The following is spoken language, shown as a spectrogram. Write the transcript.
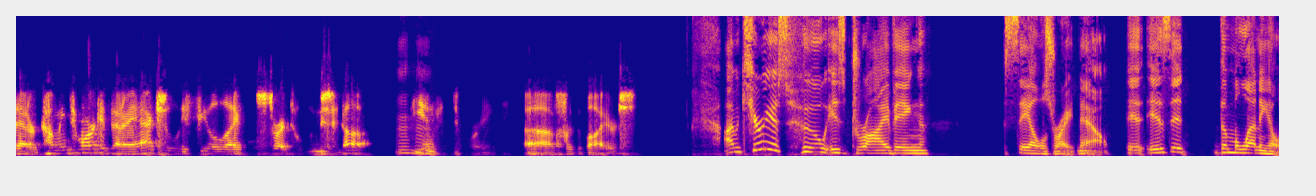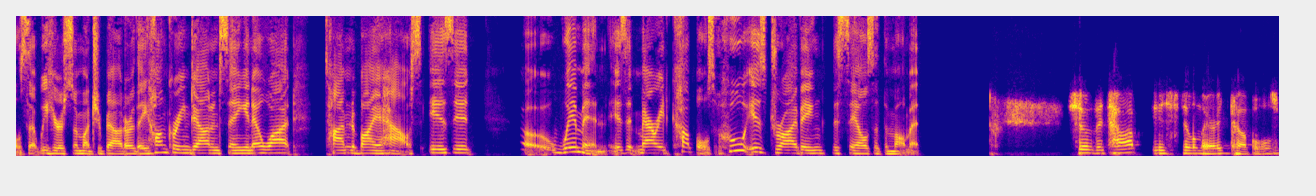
that are coming to market that I actually feel like will start to loosen up mm-hmm. the inventory uh, for the buyers. I'm curious who is driving sales right now. Is it the millennials that we hear so much about? Are they hunkering down and saying, you know what, time to buy a house? Is it uh, women? Is it married couples? Who is driving the sales at the moment? So the top is still married couples,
